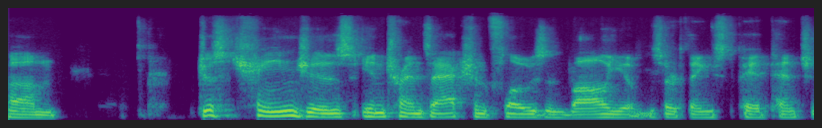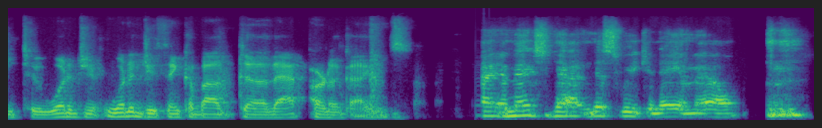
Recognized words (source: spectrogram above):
um, just changes in transaction flows and volumes are things to pay attention to. What did you What did you think about uh, that part of guidance? I mentioned that in this week in AML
